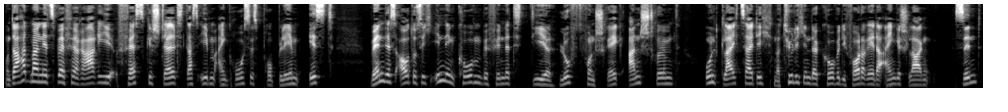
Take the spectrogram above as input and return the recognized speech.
und da hat man jetzt bei Ferrari festgestellt, dass eben ein großes Problem ist, wenn das Auto sich in den Kurven befindet, die Luft von schräg anströmt und gleichzeitig natürlich in der Kurve die Vorderräder eingeschlagen sind,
